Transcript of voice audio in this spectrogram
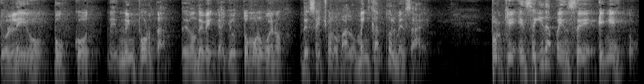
Yo leo, busco, eh, no importa de dónde venga, yo tomo lo bueno, desecho lo malo. Me encantó el mensaje. Porque enseguida pensé en esto.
